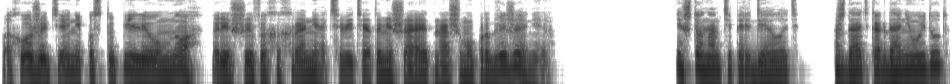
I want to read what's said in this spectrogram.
Похоже, тени поступили умно, решив их охранять, ведь это мешает нашему продвижению». «И что нам теперь делать?» Ждать, когда они уйдут?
